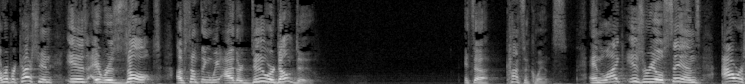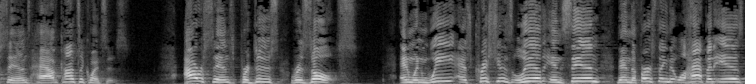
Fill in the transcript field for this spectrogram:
A repercussion is a result of something we either do or don't do. It's a consequence. And like Israel's sins, our sins have consequences. Our sins produce results. And when we as Christians live in sin, then the first thing that will happen is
